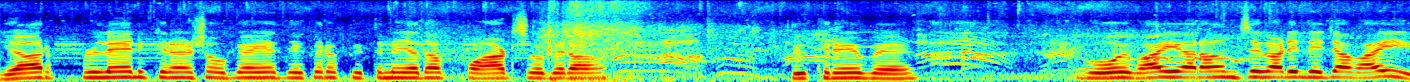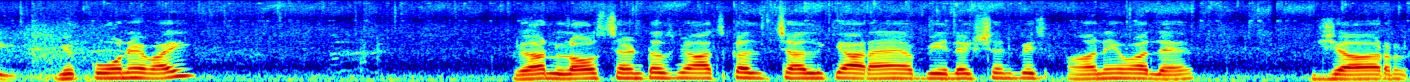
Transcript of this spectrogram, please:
यार प्लेन क्रैश हो गया, ये देख रहे हो कितने ज़्यादा पार्ट्स वगैरह बिखरे हुए हैं। वो भाई, आराम से गाड़ी ले जा भाई। ये कौन है भाई? यार लॉस सेंटर्स में आजकल चल क्या रहा है? अभी इलेक्शन पे आने वाले हैं। यार,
